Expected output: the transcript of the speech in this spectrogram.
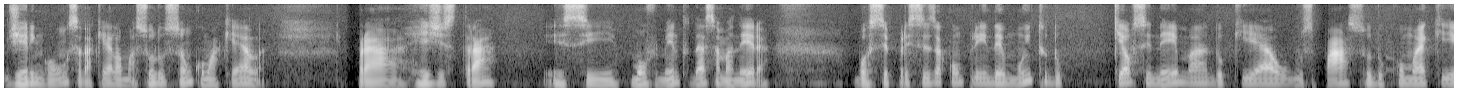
geringonça daquela, uma solução como aquela, para registrar esse movimento dessa maneira, você precisa compreender muito do que é o cinema, do que é o espaço, do como é que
